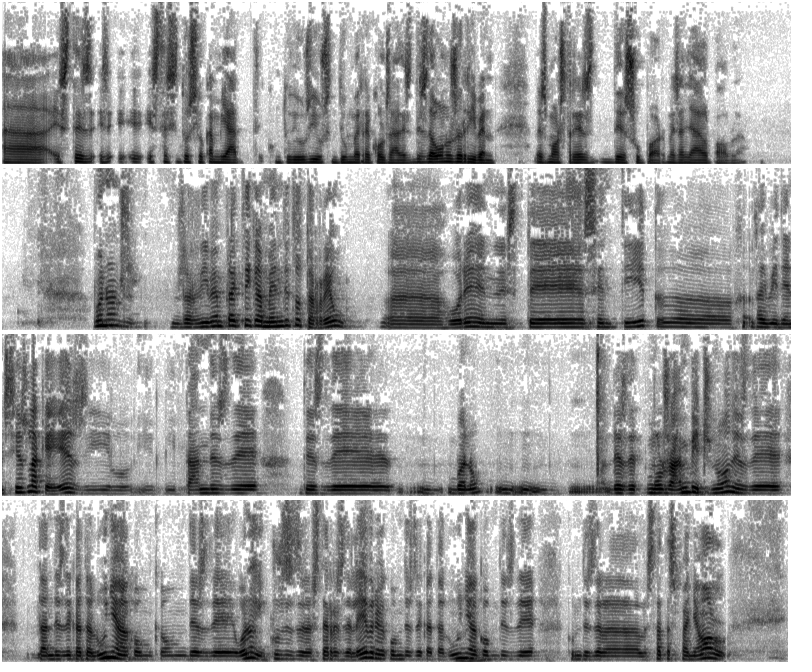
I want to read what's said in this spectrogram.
eh, aquesta situació ha canviat, com tu dius, i us sentiu més recolzades. Des d'on us arriben les mostres de suport més enllà del poble? Bueno, ens, ens arriben pràcticament de tot arreu. Uh, a veure, en aquest sentit, uh, la evidència és la que és i, i, i tant des de, des de, bueno, des de molts àmbits, no? des de, tant des de Catalunya com, com des de, bueno, inclús des de les Terres de l'Ebre, com des de Catalunya, mm -hmm. com des de, com des de l'estat espanyol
